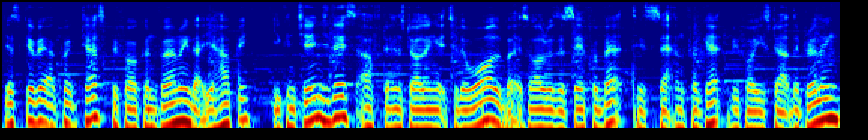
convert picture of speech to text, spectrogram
Just give it a quick test before confirming that you're happy. You can change this after installing it to the wall but it's always a safer bet to set and forget before you start the drilling.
